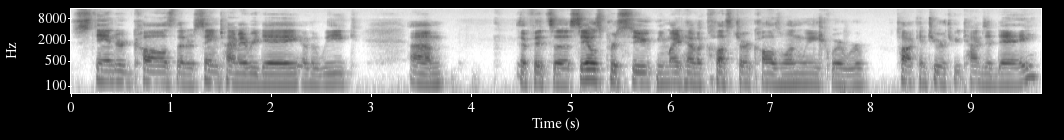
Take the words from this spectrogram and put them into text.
standard calls that are same time every day of the week. Um, if it's a sales pursuit, we might have a cluster of calls one week where we're talking two or three times a day.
